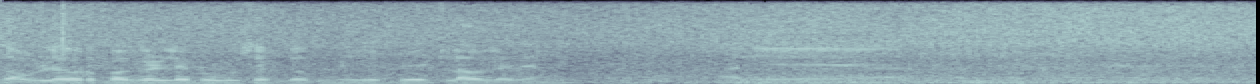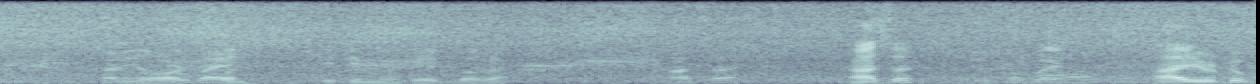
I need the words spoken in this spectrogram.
चावल्यावर पकडले बघू शकता तुम्ही. हे बेट लावले त्यांनी. आणि रॉड पण किती मोठे आहेत बघा. हाँ सर? हां सर? यूट्यूब है हा यूट्यूब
